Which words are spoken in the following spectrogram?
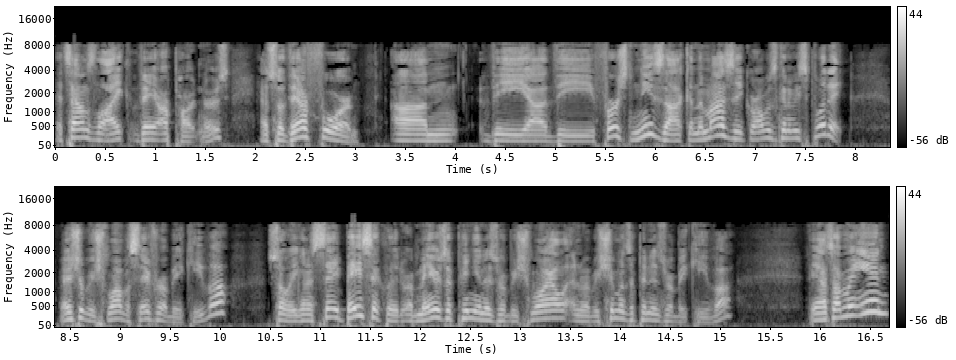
It sounds like they are partners, and so therefore, um, the uh, the first Nizak and the Mazik are always going to be splitting. So we're going to say basically Rabbi Meir's opinion is Rabbi Yishmael and Rabbi Shimon's opinion is Rabbi Akiva. The answer in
